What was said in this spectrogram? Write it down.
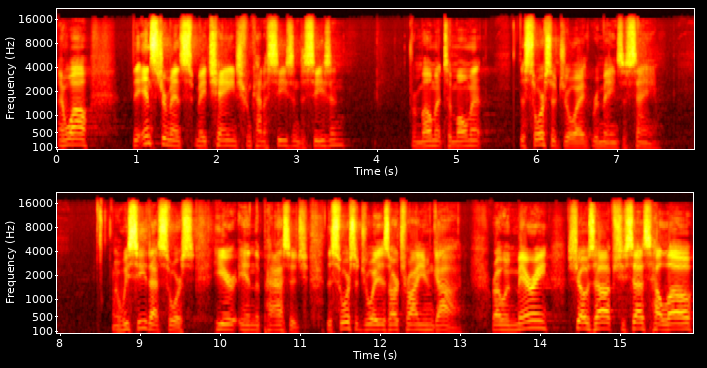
And while the instruments may change from kind of season to season, from moment to moment, the source of joy remains the same. And we see that source here in the passage. The source of joy is our triune God. Right? When Mary shows up, she says hello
